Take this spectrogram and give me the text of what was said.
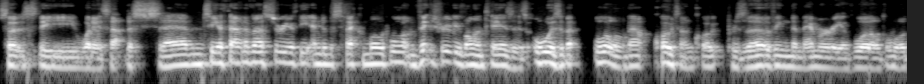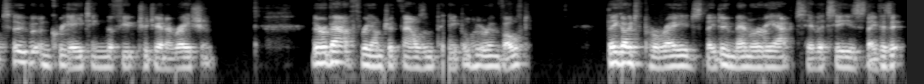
So it's the what is that? The 70th anniversary of the end of the Second World War. And Victory Volunteers is always about all about quote unquote preserving the memory of World War II and creating the future generation. There are about 300,000 people who are involved. They go to parades, they do memory activities, they visit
